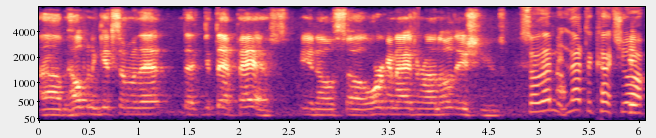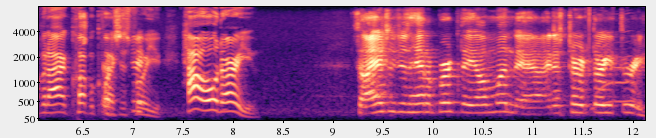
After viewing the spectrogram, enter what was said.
um, helping to get some of that, that get that passed, you know, so organizing around those issues. So let me not to cut you off, but I have a couple questions for you. How old are you? So I actually just had a birthday on Monday. I just turned 33.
